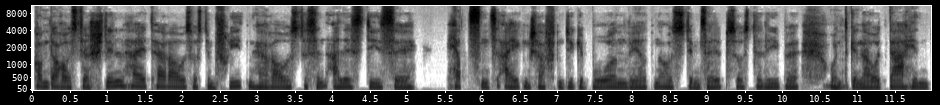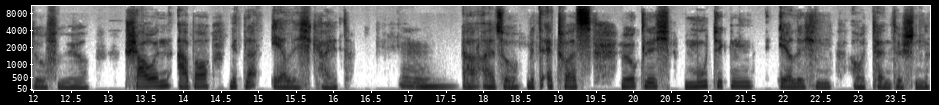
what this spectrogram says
kommt auch aus der Stillheit heraus, aus dem Frieden heraus. Das sind alles diese Herzenseigenschaften, die geboren werden aus dem Selbst, aus der Liebe. Und genau dahin dürfen wir schauen, aber mit einer Ehrlichkeit. Mhm. Ja, also mit etwas wirklich mutigen, ehrlichen, authentischen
